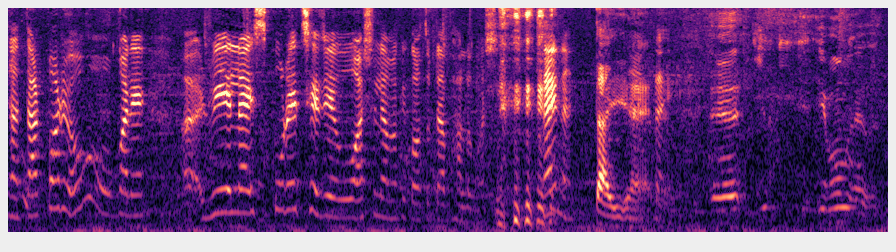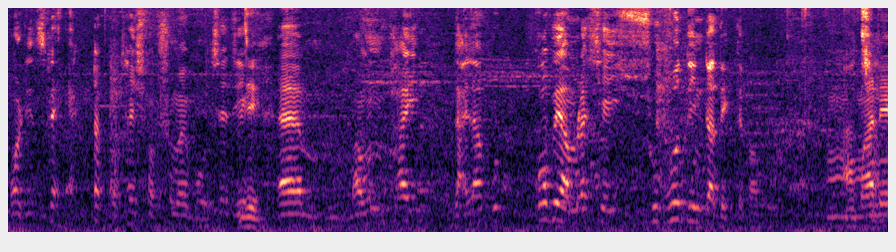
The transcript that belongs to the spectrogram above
না তারপরেও ও মানে রিয়েলাইজ করেছে যে ও আসলে আমাকে কতটা ভালোবাসে। তাই না? তাই হ্যাঁ। এবং অডিয়েন্সটা একটা কথাই সবসময় বলছে যে মামুন ভাই লাইলাপুর কবে আমরা সেই শুভ দিনটা দেখতে পাবো আচ্ছা। মানে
